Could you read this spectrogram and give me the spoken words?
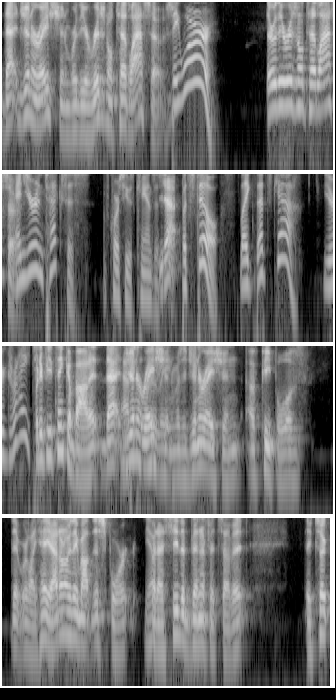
that generation, were the original Ted Lassos. They were. They were the original Ted Lassos. And you're in Texas. Of course, he was Kansas. Yeah. But still, like that's yeah. You're right. But if you think about it, that Absolutely. generation was a generation of people of that were like, "Hey, I don't know anything about this sport, Yep. but I see the benefits of it, they took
